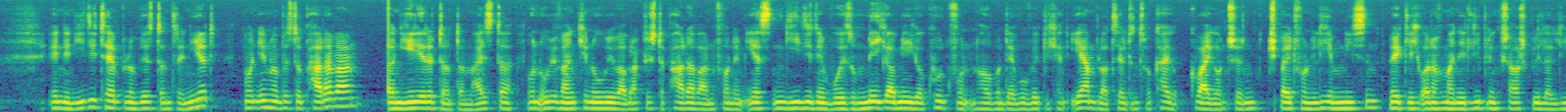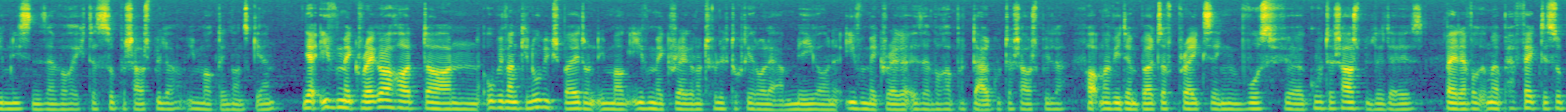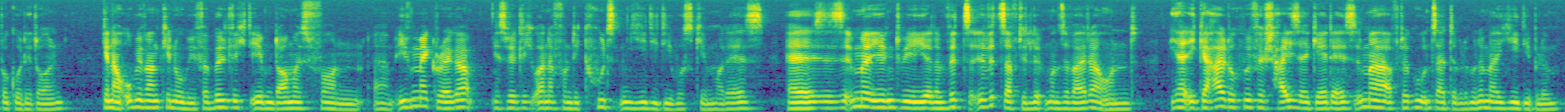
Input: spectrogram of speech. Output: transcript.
in den Jedi-Tempel und wirst dann trainiert. Und irgendwann bist du Padawan, dann Jedi-Ritter und dann Meister. Und Obi-Wan Kenobi war praktisch der Padawan von dem ersten Jedi, den wo ich so mega, mega cool gefunden habe und der wo wirklich einen Ehrenplatz hält. Und zwar Qui-Gon Jinn, gespielt von Liam Neeson. Wirklich einer von meinen Lieblingsschauspieler. Liam Neeson ist einfach echt ein super Schauspieler. Ich mag den ganz gern. Ja, Evan McGregor hat dann Obi-Wan Kenobi gespielt und ich mag Evan McGregor natürlich durch die Rolle auch mega. Und Evan McGregor ist einfach ein brutal guter Schauspieler. Hat man wieder in Birds of Prey gesehen, wo es für ein guter Schauspieler der ist. Spielt einfach immer perfekte, super gute Rollen. Genau, Obi-Wan Kenobi, verbildlicht eben damals von ähm, Evan McGregor, ist wirklich einer von den coolsten Jedi, die es geben hat. Er ist, er ist immer irgendwie ein Witz, Witz auf die Lippen und so weiter und ja, egal durch wie viel Scheiße er geht, er ist immer auf der guten Seite geblieben und immer Jedi geblieben.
